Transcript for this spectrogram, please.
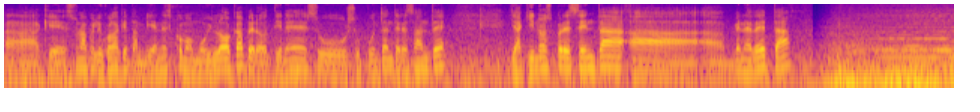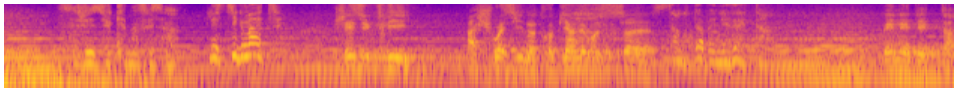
ah, que es una película que también es como muy loca, pero tiene su, su punto interesante. Y aquí nos presenta a, a Benedetta, C'est Jésus qui m'a fait ça. Les stigmates Jésus-Christ a choisi notre bienheureuse sœur, Santa Benedetta. Benedetta.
